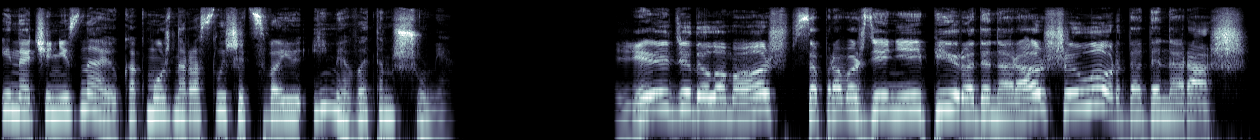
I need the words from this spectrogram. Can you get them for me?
Иначе не знаю, как можно расслышать свое имя в этом шуме. «Леди Деламаш в сопровождении Пира Денараш и Лорда Денараш!»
